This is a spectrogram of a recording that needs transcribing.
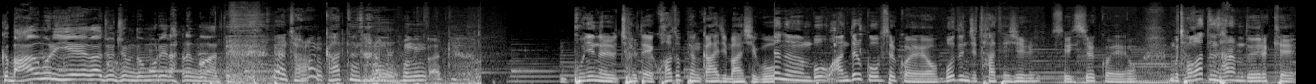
그 마음을 이해해가지고 지금 눈물이 나는 것 같아요. 그냥 저랑 같은 사람을 보는 것 같아요. 본인을 절대 과소평가하지 마시고 저는 뭐 안 될 거 없을 거예요. 뭐든지 다 되실 수 있을 거예요. 뭐 저 같은 사람도 이렇게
